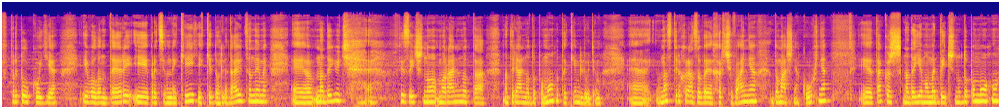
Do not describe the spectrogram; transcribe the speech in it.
в притулку є і волонтери, і працівники, які доглядають за ними, е, надають. Фізичну, моральну та матеріальну допомогу таким людям. Е, У нас трьохразове харчування, домашня кухня. І також надаємо медичну допомогу.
